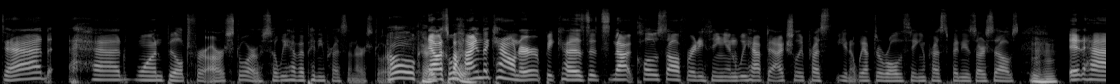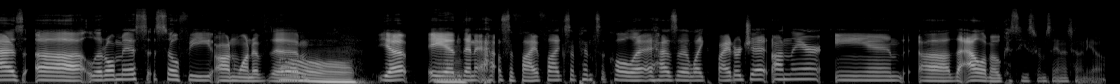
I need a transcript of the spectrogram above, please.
Dad had one built for our store, so we have a penny press in our store. oh okay. now it's cool. behind the counter because it's not closed off or anything, and we have to actually press. You know, we have to roll the thing and press the pennies ourselves. Mhm. It has uh, Little Miss Sophie on one of them. Oh, Yep, and Mhm. then it has the Five Flags of Pensacola. It has a like fighter jet on there, and uh, the Alamo because he's from San Antonio.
